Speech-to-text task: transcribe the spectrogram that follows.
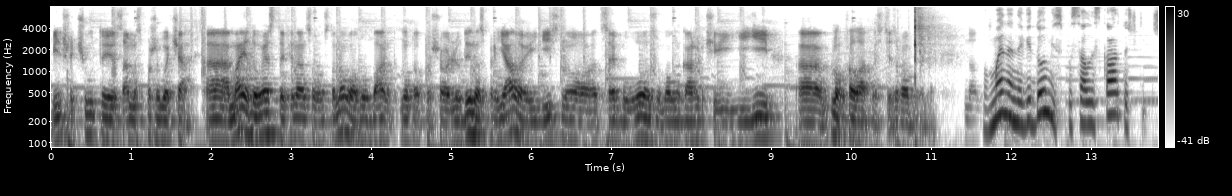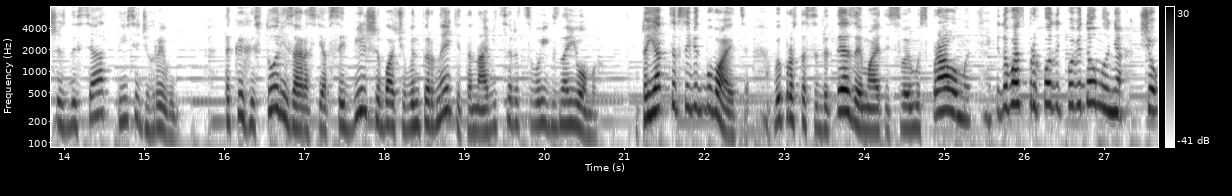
більше чути саме споживача. А має довести фінансова установа або банк. Ну тобто, що людина сприяла, і дійсно це було умовно кажучи, її е, ну халатності зроблено. В мене невідомі списали з карточки 60 тисяч гривень. Таких історій зараз я все більше бачу в інтернеті та навіть серед своїх знайомих. То як це все відбувається? Ви просто сидите, займаєтесь своїми справами, і до вас приходить повідомлення, що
